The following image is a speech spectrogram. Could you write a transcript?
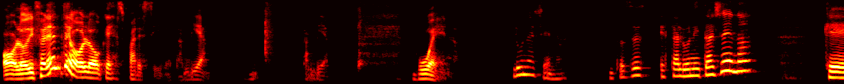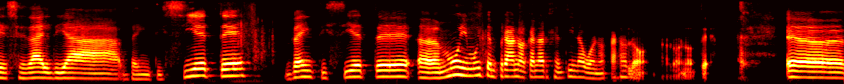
o lo diferente o lo que es parecido también. También. Bueno, luna llena. Entonces, esta lunita llena que se da el día 27, 27, uh, muy, muy temprano acá en Argentina, bueno, acá no lo, no lo anoté, uh,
